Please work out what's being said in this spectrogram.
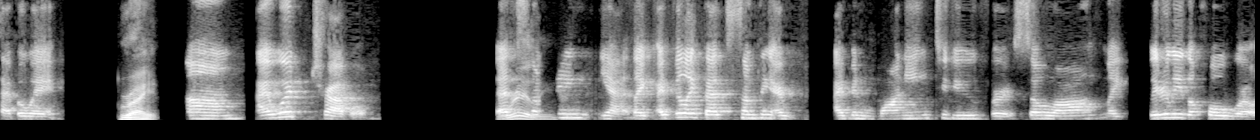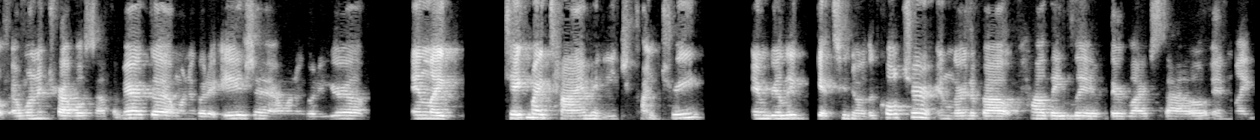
type of way. right? Um, I would travel. That's Really? something. Yeah, like I feel like that's something I I've been wanting to do for so long. Like literally the whole world. I want to travel South America. I want to go to Asia. I want to go to Europe, and like take my time in each country and really get to know the culture and learn about how they live, their lifestyle, and like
